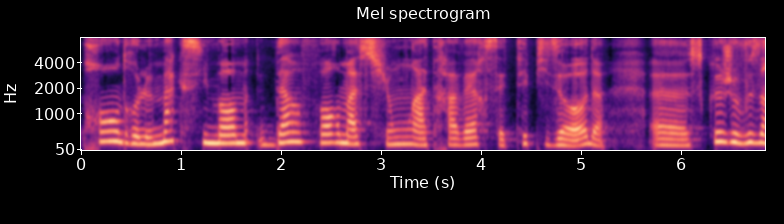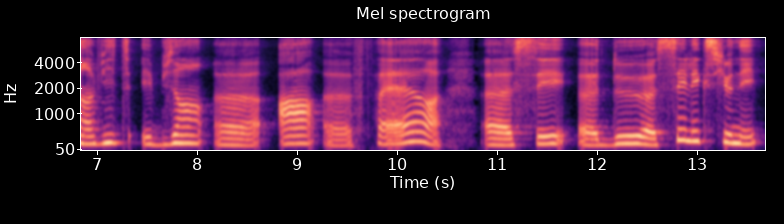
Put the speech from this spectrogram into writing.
prendre le maximum d'informations à travers cet épisode. Euh, ce que je vous invite eh bien, à faire, c'est de sélectionner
